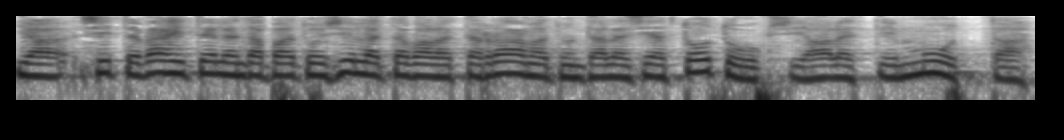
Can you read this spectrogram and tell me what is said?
Ja sitten vähitellen tapahtui sillä tavalla, että raamatun tällaisia totuuksia alettiin muuttaa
